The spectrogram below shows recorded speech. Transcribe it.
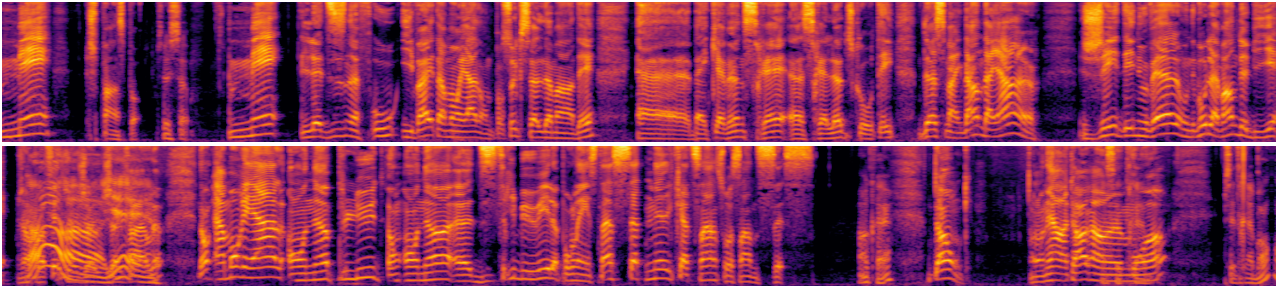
Mais je pense pas. C'est ça. Mais le 19 août, il va être à Montréal. Donc, pour ceux qui se le demandaient, euh, ben, Kevin serait, euh, serait là du côté de SmackDown. D'ailleurs, j'ai des nouvelles au niveau de la vente de billets. J'en Ah, profite, je, je- je vais le faire là. Donc, à Montréal, on a plus, on, on a euh, distribué là, pour l'instant 7466. OK. Donc, on est encore en c'est un mois. C'est très bon.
